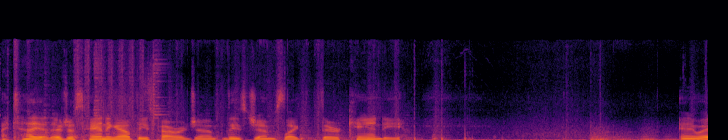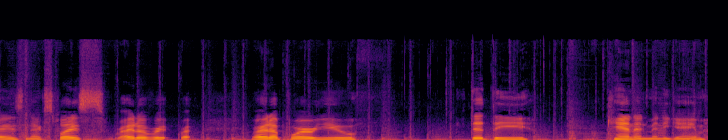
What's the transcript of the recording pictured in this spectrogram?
I tell you, they're just handing out these power gem, these gems like they're candy. Anyways, next place, right over, right, right up where you did the cannon mini game.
